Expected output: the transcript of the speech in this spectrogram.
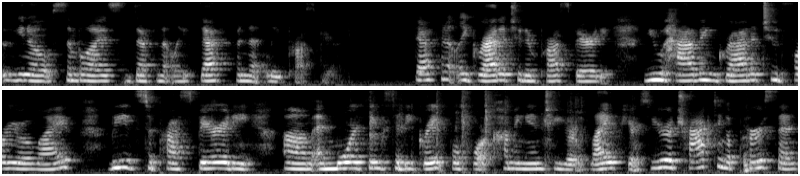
you know, symbolize definitely, definitely prosperity definitely gratitude and prosperity. You having gratitude for your life leads to prosperity um, and more things to be grateful for coming into your life here. So you're attracting a person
